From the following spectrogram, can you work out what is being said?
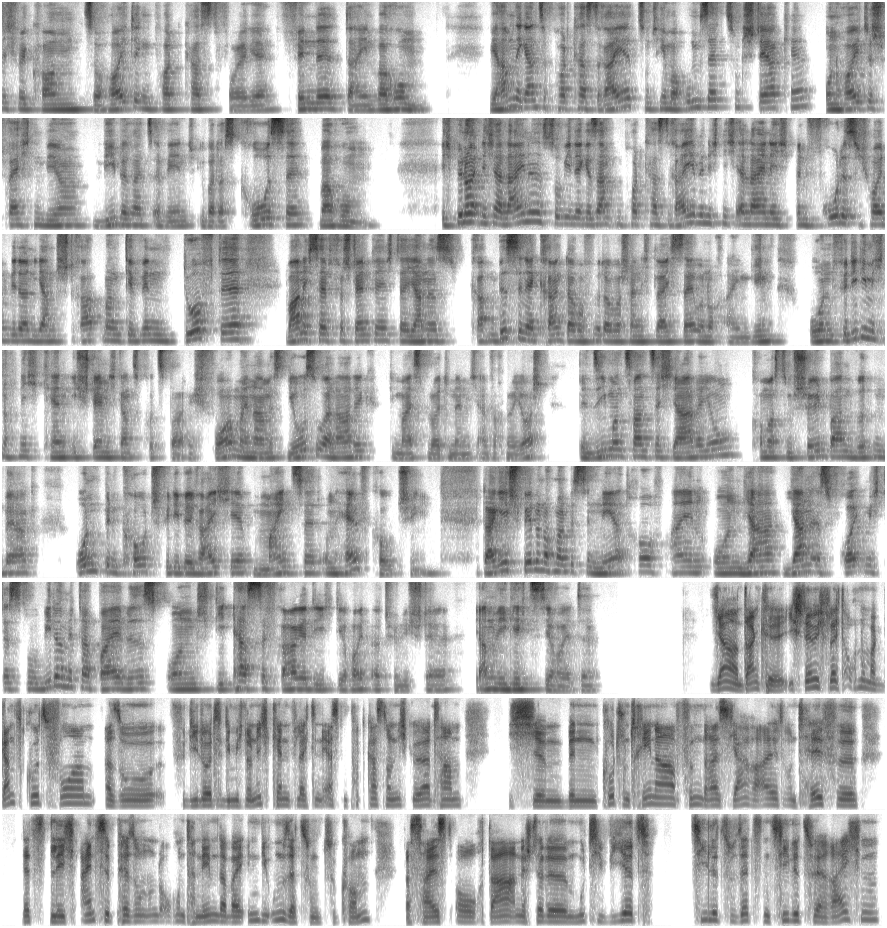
Herzlich willkommen zur heutigen Podcast-Folge Finde dein Warum. Wir haben eine ganze Podcast-Reihe zum Thema Umsetzungsstärke und heute sprechen wir, wie bereits erwähnt, über das große Warum. Ich bin heute nicht alleine, so wie in der gesamten Podcast-Reihe bin ich nicht alleine. Ich bin froh, dass ich heute wieder einen Jan Stratmann gewinnen durfte. War nicht selbstverständlich. Der Jan ist gerade ein bisschen erkrankt, darauf wird er wahrscheinlich gleich selber noch eingehen. Und für die, die mich noch nicht kennen, ich stelle mich ganz kurz bei euch vor. Mein Name ist Josu Aladik. Die meisten Leute nennen mich einfach nur Josh. Bin 27 Jahre jung, komme aus dem schönen Baden-Württemberg und bin Coach für die Bereiche Mindset und Health Coaching. Da gehe ich später noch mal ein bisschen näher drauf ein. Und ja, Jan, es freut mich, dass du wieder mit dabei bist. Und die erste Frage, die ich dir heute natürlich stelle, Jan, wie geht's dir heute? Ja, danke. Ich stelle mich vielleicht auch noch mal ganz kurz vor. Also für die Leute, die mich noch nicht kennen, vielleicht den ersten Podcast noch nicht gehört haben. Ich ähm, bin Coach und Trainer, 35 Jahre alt und helfe letztlich Einzelpersonen und auch Unternehmen dabei in die Umsetzung zu kommen. Das heißt, auch da an der Stelle motiviert, Ziele zu setzen, Ziele zu erreichen,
